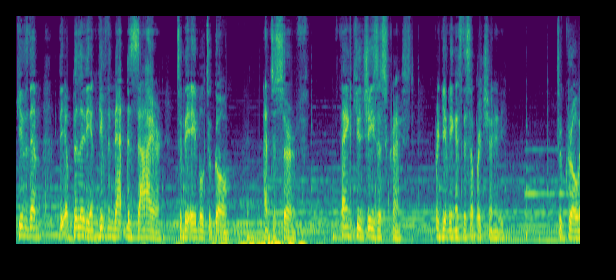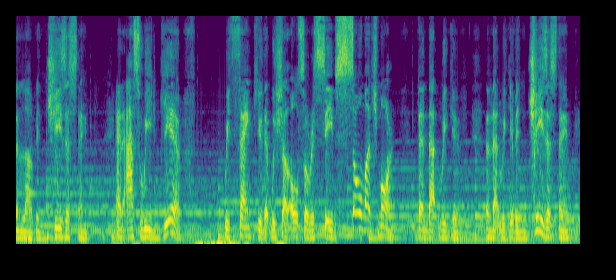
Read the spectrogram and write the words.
give them the ability, and give them that desire to be able to go and to serve. Thank you, Jesus Christ for giving us this opportunity to grow in love in Jesus' name. And as we give, we thank you that we shall also receive so much more than that we give, than that we give. In Jesus' name,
